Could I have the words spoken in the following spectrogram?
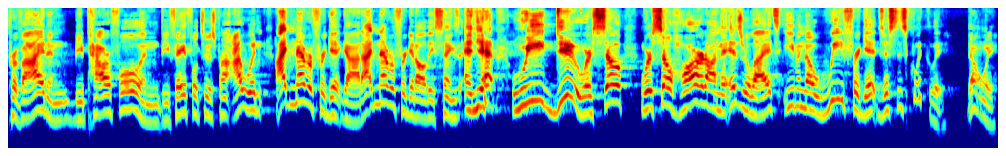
provide and be powerful and be faithful to his promise, I wouldn't, I'd never forget God. I'd never forget all these things. And yet we do. We're so, we're so hard on the Israelites, even though we forget just as quickly, don't we?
